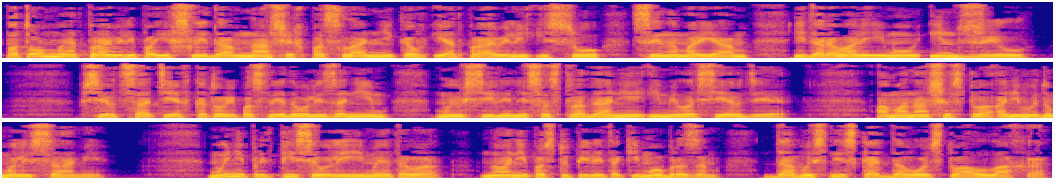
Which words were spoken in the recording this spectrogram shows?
Потом мы отправили по их следам наших посланников и отправили Ису, сына Марьям, и даровали ему Инджил. В сердца тех, которые последовали за ним, мы вселили сострадание и милосердие — а монашество они выдумали сами. Мы не предписывали им этого, но они поступили таким образом, дабы снискать довольство Аллаха.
